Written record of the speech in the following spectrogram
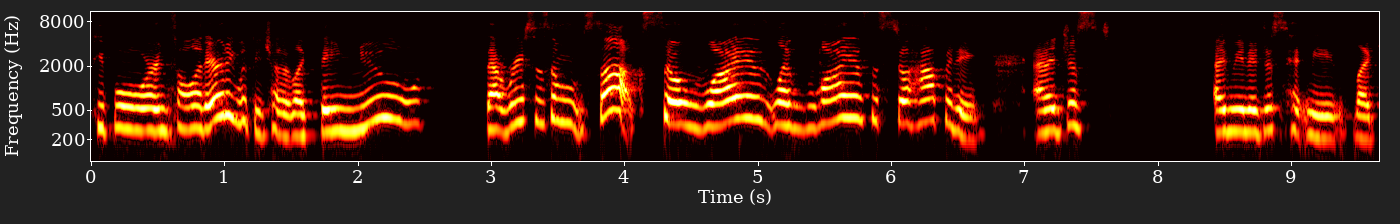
people were in solidarity with each other. Like they knew that racism sucks. So why is like, why is this still happening? And it just, I mean, it just hit me like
